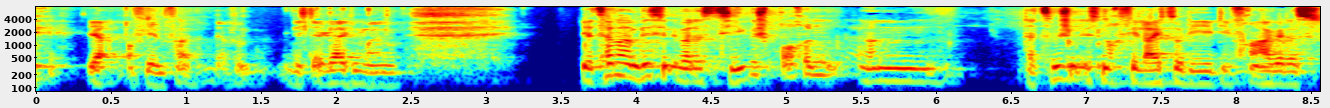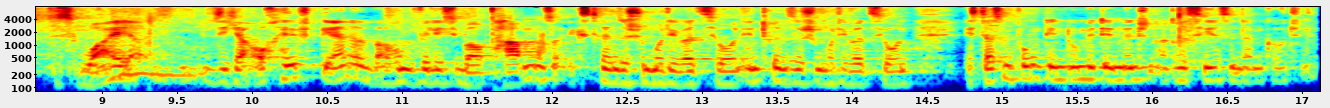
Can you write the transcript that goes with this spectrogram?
ja, auf jeden Fall. Dafür bin ich der gleichen Meinung. Jetzt haben wir ein bisschen über das Ziel gesprochen. Ähm, Dazwischen ist noch vielleicht so die, die Frage des, des Why, sicher auch hilft gerne. Warum will ich es überhaupt haben? So extrinsische Motivation, intrinsische Motivation. Ist das ein Punkt, den du mit den Menschen adressierst in deinem Coaching?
